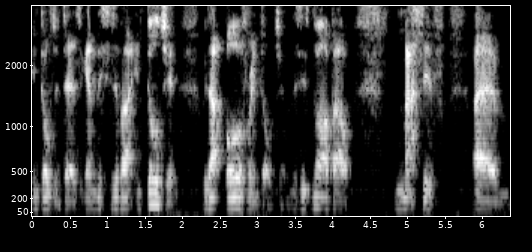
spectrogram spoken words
indulgent days. Again, this is about indulging without overindulging. This is not about massive um,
